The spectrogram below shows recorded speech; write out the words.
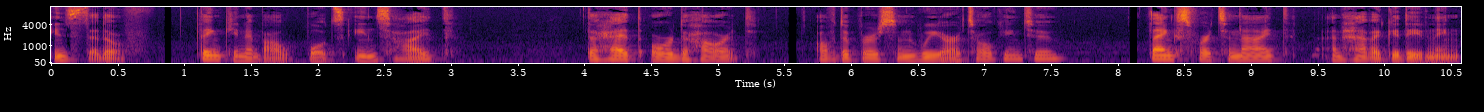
instead of thinking about what's inside the head or the heart of the person we are talking to? Thanks for tonight and have a good evening.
